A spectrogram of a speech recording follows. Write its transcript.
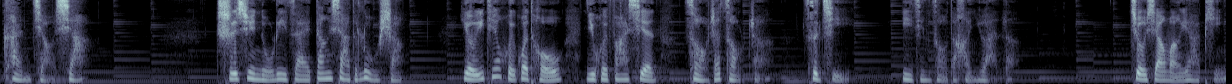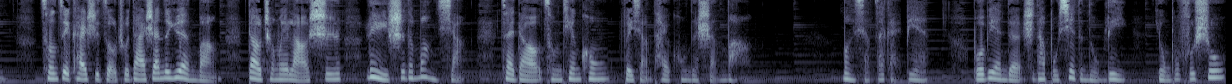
看脚下。”持续努力在当下的路上，有一天回过头，你会发现，走着走着，自己已经走得很远了。就像王亚平，从最开始走出大山的愿望，到成为老师、律师的梦想，再到从天空飞向太空的神往，梦想在改变，不变的是他不懈的努力，永不服输。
